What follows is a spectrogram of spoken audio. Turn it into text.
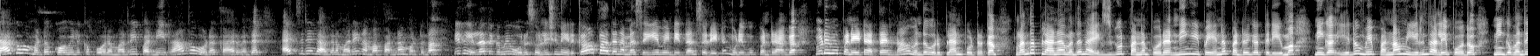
ராகவம் மட்டும் கோவிலுக்கு போகிற மாதிரி பண்ணி ராகவோட கார் வந்து ஆக்சிடென்ட் ஆகிற மாதிரி நம்ம பண்ணால் மட்டும்தான். இது எல்லாத்துக்குமே ஒரு சொல்யூஷன் இருக்கு. அப்போ அதை நம்ம செய்ய வேண்டியதுதான் சொல்லிட்டு முடிவு பண்ணுறாங்க முடிவு பண்ணிட்டு அத்தை நான் வந்து ஒரு பிளான் போட்டிருக்கேன். அந்த பிளானை வந்து நான் எக்ஸிக்யூட் பண்ண போகிறேன் நீங்கள் இப்போ என்ன பண்ணுறீங்க தெரியுமா? நீங்கள் எதுவுமே பண்ணாமல் இருந்தாலே போதும். நீங்கள் வந்து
